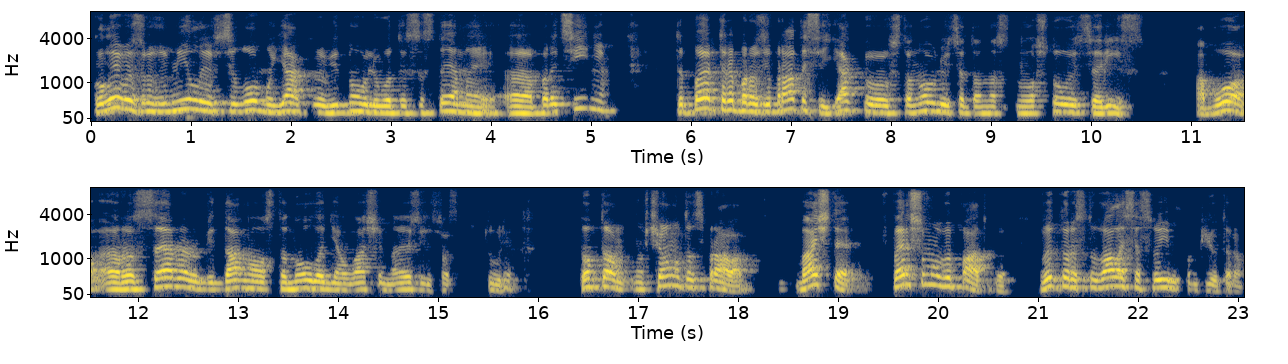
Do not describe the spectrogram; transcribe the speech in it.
Коли ви зрозуміли в цілому, як відновлювати системи е, операційні, тепер треба розібратися, як встановлюється та налаштовується RIS або е, розсервер від даного встановлення у вашій мережі інфраструктурі. Тобто, в чому тут справа? Бачите, в першому випадку ви користувалися своїм комп'ютером.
